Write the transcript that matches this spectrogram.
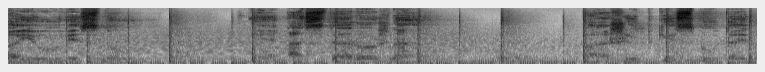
Твою весну. Неосторожно. По ошибке спутать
